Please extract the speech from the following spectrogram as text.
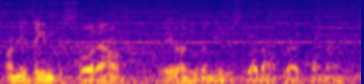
I don't even think you need to slow down. They don't even need to slow down for that corner.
